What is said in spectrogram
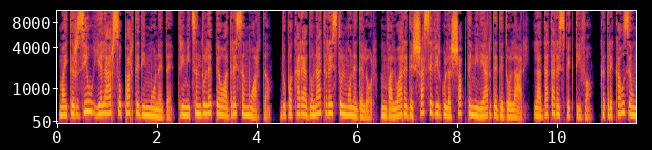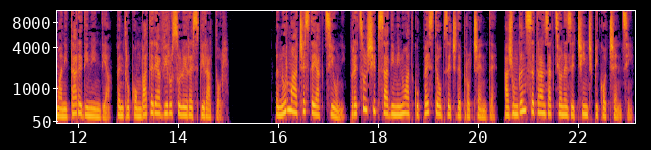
Mai târziu, el a ars o parte din monede, trimițându-le pe o adresă moartă, după care a donat restul monedelor, în valoare de 6,7 miliarde de dolari, la data respectivă, către cauze umanitare din India, pentru combaterea virusului respirator. În urma acestei acțiuni, prețul SHIB s-a diminuat cu peste 80%, ajungând să tranzacționeze 5 picocenții.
